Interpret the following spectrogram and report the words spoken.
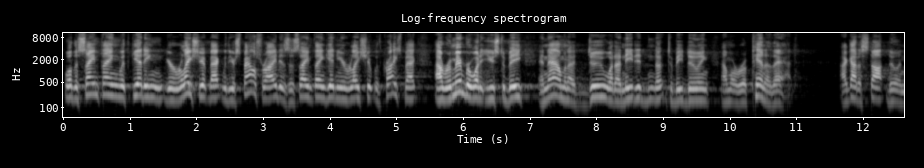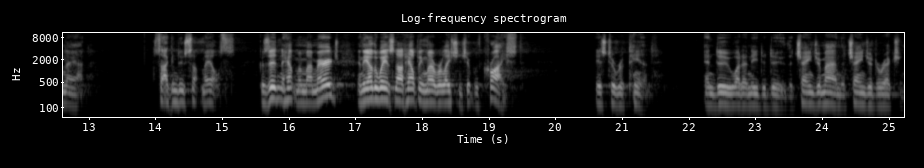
Well, the same thing with getting your relationship back with your spouse right is the same thing getting your relationship with Christ back. I remember what it used to be, and now I'm going to do what I needed to be doing. I'm going to repent of that. I got to stop doing that so I can do something else because it isn't helping my marriage. And the other way it's not helping my relationship with Christ is to repent and do what I need to do the change of mind, the change of direction.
